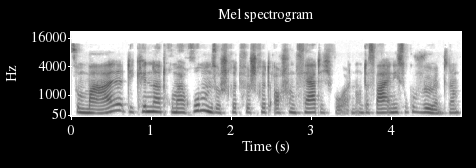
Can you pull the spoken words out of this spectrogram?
Zumal die Kinder drumherum so Schritt für Schritt auch schon fertig wurden. Und das war er nicht so gewöhnt. Ne?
